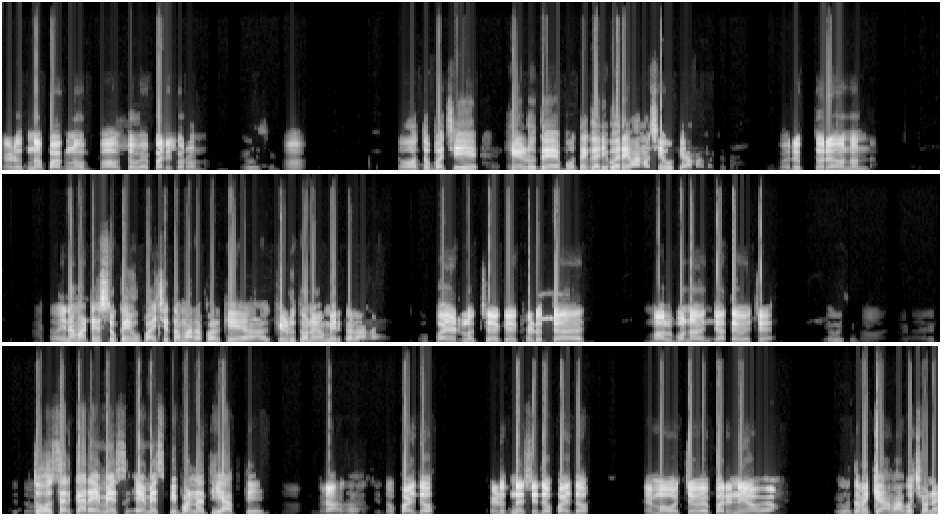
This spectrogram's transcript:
ખેડૂતના પાકનો ભાવ તો વેપારી કરવાનો. એવું છે? હા. તો તો પછી ખેડૂતે પોતે ગરીબ રહેવાનો છે એવું કહેવા માંગો છો ગરીબ તો રહેવાનો ને. તો એના માટે શું કઈ ઉપાય છે તમારા પર કે ખેડૂતોને અમીર કરવાનો? ઉપાય એટલો જ છે કે ખેડૂત ત્યાં માલ બનાવીને જાતે વેચે. એવું છે. તો સરકાર એમએસ એમએસપી પણ નથી આપતી? ગ્રાહક સીધો ફાયદો ખેડૂતને સીધો ફાયદો. એમાં વચ્ચે વેપારી નહીં આવે આમ એવું તમે કહેવા માંગો છો ને?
